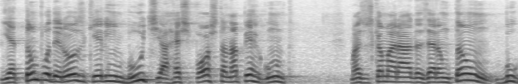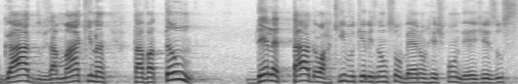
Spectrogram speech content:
E é tão poderoso que ele embute a resposta na pergunta. Mas os camaradas eram tão bugados, a máquina estava tão deletada o arquivo que eles não souberam responder. Jesus,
